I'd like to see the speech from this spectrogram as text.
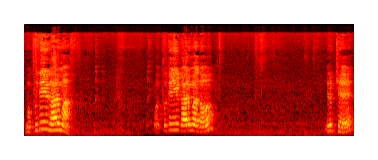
뭐 9대1 가르마 뭐 9대1 가르마도 이렇게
